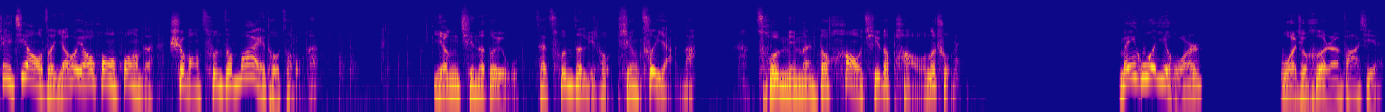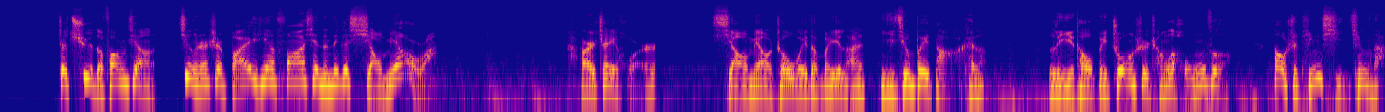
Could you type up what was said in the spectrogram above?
这轿子摇摇晃晃的，是往村子外头走的。迎亲的队伍在村子里头挺刺眼呐。村民们都好奇的跑了出来。没过一会儿，我就赫然发现，这去的方向竟然是白天发现的那个小庙啊！而这会儿，小庙周围的围栏已经被打开了，里头被装饰成了红色，倒是挺喜庆的。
